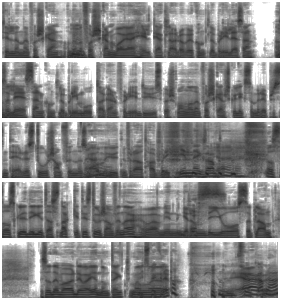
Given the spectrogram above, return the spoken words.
til denne forskeren, og denne Mm. forskeren var jeg hele tida klar over kom til å bli leseren. Altså Mm. leseren kom til å bli mottakeren for de du-spørsmålene, og den forskeren skulle liksom representere storsamfunnet som Ja. kommer utenfra, tar blikk inn, ikke sant? Og så skulle de gutta snakke til storsamfunnet, det var min grandiose plan. Så det var, det var gjennomtenkt. Men, spekulert da. Ja. Funka bra.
